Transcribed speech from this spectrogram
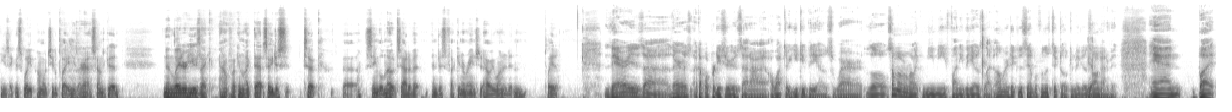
he was like, "This way, I want you to play." And he was like, "Ah, sounds good." And then later, he was like, "I don't fucking like that," so he just took uh, single notes out of it and just fucking arranged it how he wanted it and played it. There is uh there's a couple of producers that I I watch their YouTube videos where they'll some of them are like meme funny videos like oh I'm gonna take this sample from this TikTok and make a Yeah. song out of it, and but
